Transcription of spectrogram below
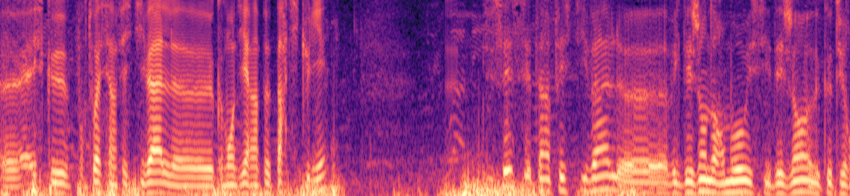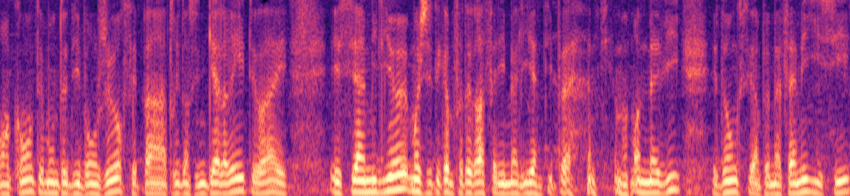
Euh, Est-ce que pour toi c'est un festival, euh, comment dire, un peu particulier? Tu sais, c'est un festival euh, avec des gens normaux ici, des gens que tu rencontres, tout le monde te dit bonjour, c'est pas un truc dans une galerie, tu vois, et, c'est un milieu, moi j'étais comme photographe animalier un petit peu, un petit moment de ma vie, et donc c'est un peu ma famille ici,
